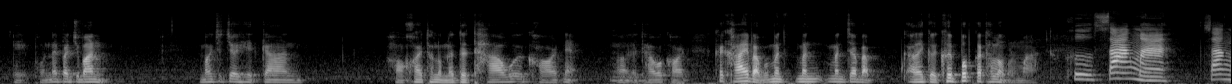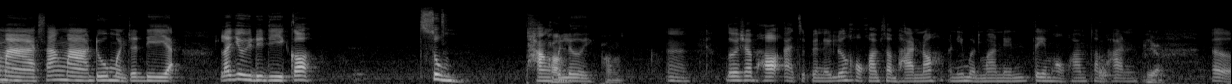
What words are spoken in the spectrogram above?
โอเคผลในปัจจุบัน มักจะเจอเหตุการณ์หอคอยถล่มนะ The Tower Card เนี่ยเออ The Tower Card คล้ายๆ แบบว่ามันมันมันจะแบบ อะไรเกิดขึ้นปุ๊บก็ถล่มลงมา คือสร้างมาสร้างมาสร้างมาดูเหมือนจะดีอะแล้วอยู่ดีๆก็สุ่มพังไปเลยพังอืมโดยเฉพาะอาจจะเป็นในเรื่องของความสัมพันธ์เนาะอันนี้เหมือนมาเน้นธีมของความสัมพันธ์ Yeah. เออ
